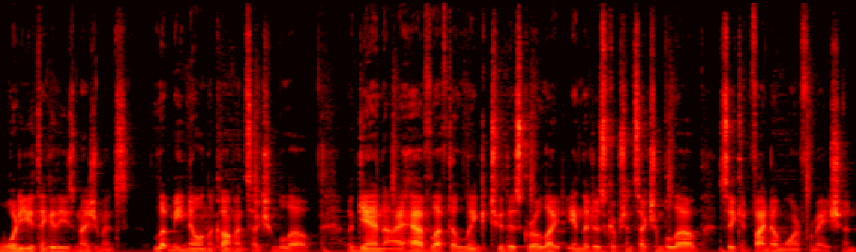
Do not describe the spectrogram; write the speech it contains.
What do you think of these measurements? Let me know in the comment section below. Again, I have left a link to this grow light in the description section below so you can find out more information.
